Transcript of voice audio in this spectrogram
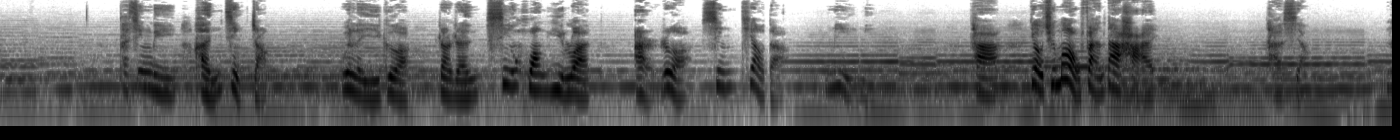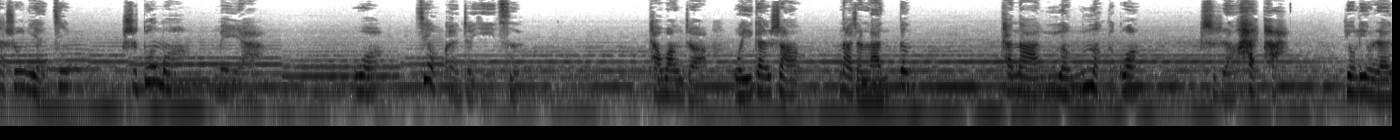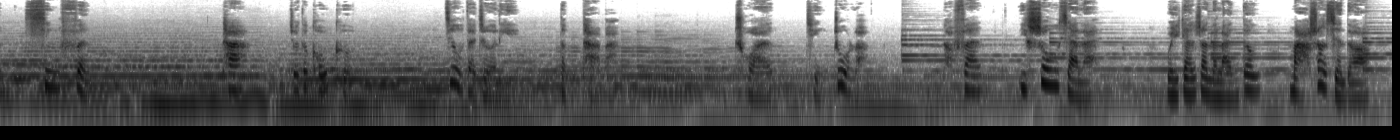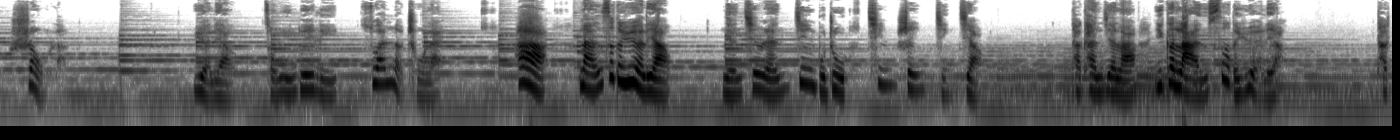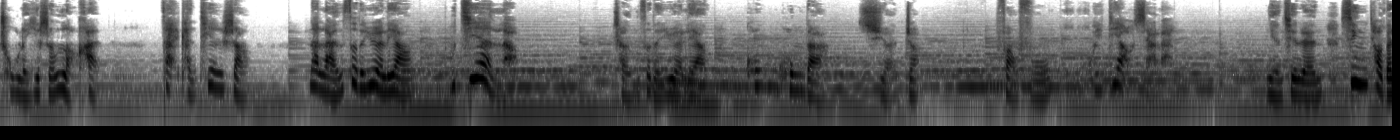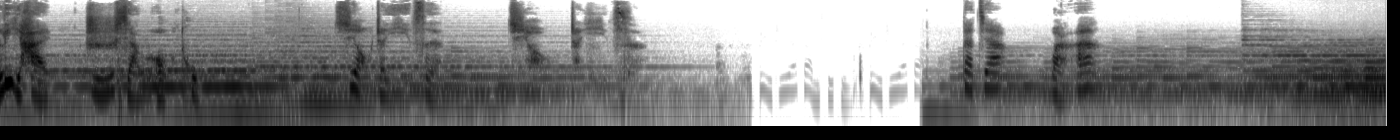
他心里很紧张，为了一个让人心慌意乱、耳热心跳的秘密，他要去冒犯大海。他想。那双眼睛是多么美啊！我就看这一次。他望着桅杆上那盏蓝灯，它那冷冷的光使人害怕，又令人兴奋。他觉得口渴，就在这里等他吧。船。停住了，那帆一收下来，桅杆上的蓝灯马上显得瘦了。月亮从云堆里钻了出来，啊，蓝色的月亮！年轻人禁不住轻声惊叫。他看见了一个蓝色的月亮，他出了一身冷汗。再看天上。那蓝色的月亮不见了，橙色的月亮空空的悬着，仿佛会掉下来。年轻人心跳的厉害，只想呕吐。就这一次，就这一次，大家晚安。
